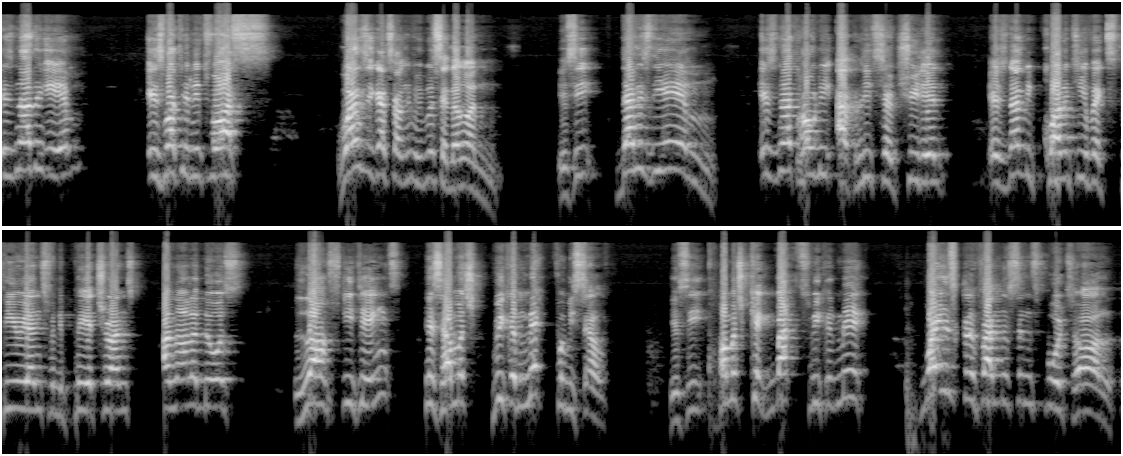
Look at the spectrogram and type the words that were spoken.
is not the aim. It's what you need for us. Once you get something, people sit down You see, that is the aim. It's not how the athletes are treated. It's not the quality of experience for the patrons and all of those lofty things. It's how much we can make for ourselves. You see, how much kickbacks we can make. Why is Cliff Anderson Sports Hall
